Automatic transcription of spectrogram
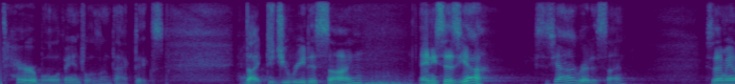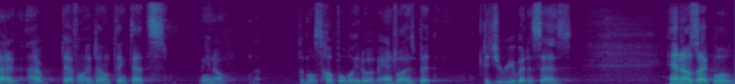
terrible evangelism tactics. Like, did you read his sign? And he says, yeah. He says, yeah, I read his sign. He says, I mean, I, I definitely don't think that's, you know, the most helpful way to evangelize, but did you read what it says? And I was like, well,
